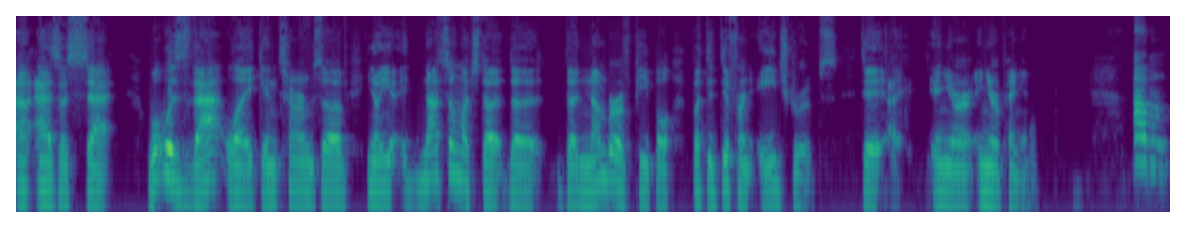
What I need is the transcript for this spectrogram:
uh, as a set what was that like in terms of you know you, not so much the the the number of people but the different age groups? Did, uh, in your in your opinion? Um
